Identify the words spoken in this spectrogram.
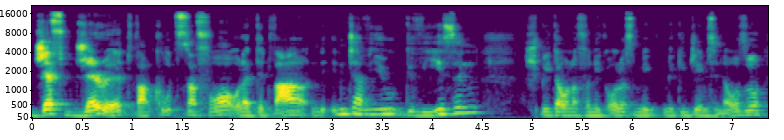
Jeff Jarrett war kurz davor, oder das war ein Interview gewesen, später auch noch von Nick Aldis und Mickey James genauso,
